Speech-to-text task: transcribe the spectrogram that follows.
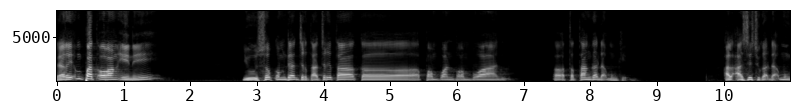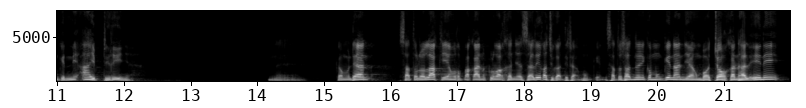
Dari empat orang ini Yusuf kemudian cerita-cerita ke perempuan-perempuan uh, tetangga tidak mungkin. Al-Aziz juga tidak mungkin, ini aib dirinya. Nih. Kemudian satu lelaki yang merupakan keluarganya Zalika juga tidak mungkin. Satu-satunya kemungkinan yang bocorkan hal ini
